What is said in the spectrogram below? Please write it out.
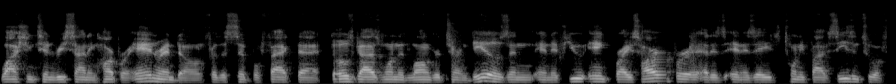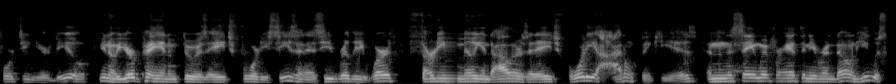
Washington re signing Harper and Rendon for the simple fact that those guys wanted longer term deals. And, and if you ink Bryce Harper at his in his age 25 season to a 14 year deal, you know, you're paying him through his age 40 season. Is he really worth $30 million at age 40? I don't think he is. And then the same went for Anthony Rendon. He was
